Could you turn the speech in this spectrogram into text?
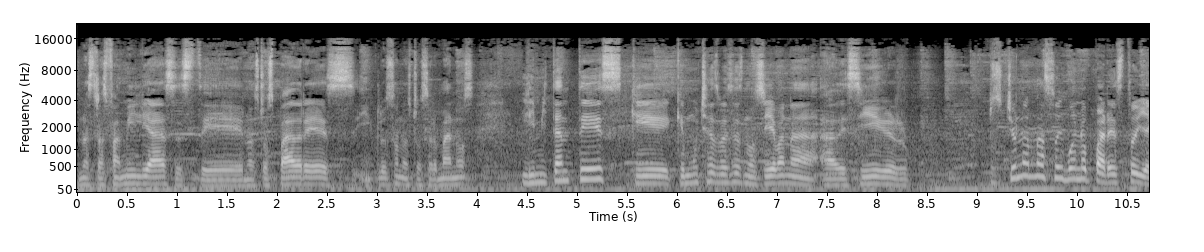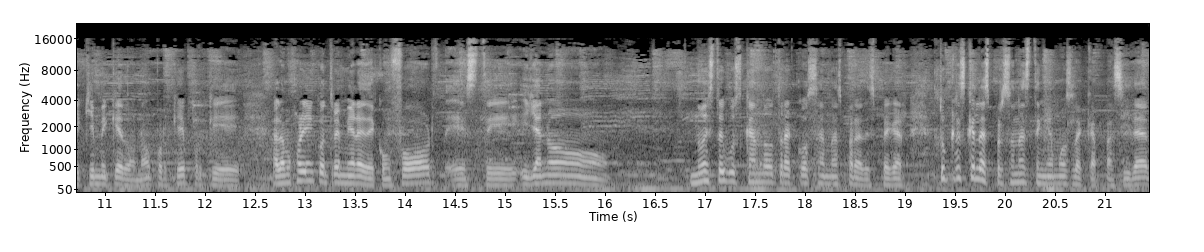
nuestras familias, este, nuestros padres, incluso nuestros hermanos. Limitantes que, que muchas veces nos llevan a, a decir, pues yo nada más soy bueno para esto y aquí me quedo, ¿no? ¿Por qué? Porque a lo mejor ya encontré mi área de confort, este, y ya no, no estoy buscando otra cosa más para despegar. ¿Tú crees que las personas tengamos la capacidad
